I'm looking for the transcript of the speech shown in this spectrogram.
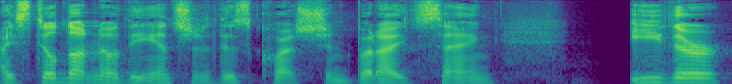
I still don't know the answer to this question, but I'm saying either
